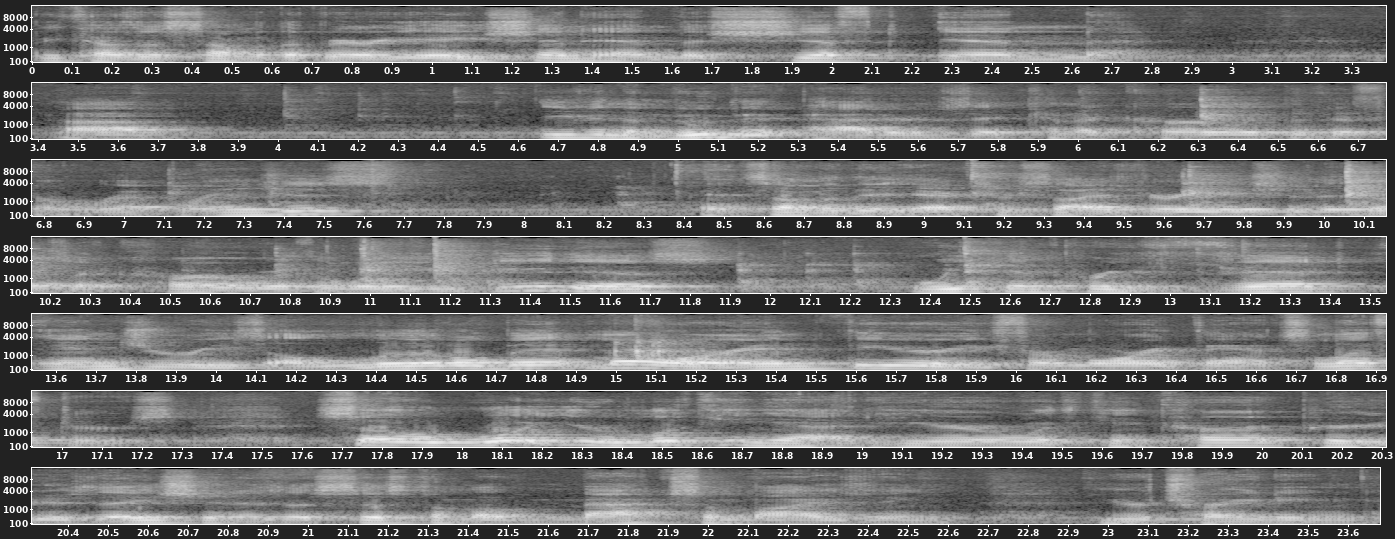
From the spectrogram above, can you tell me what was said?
because of some of the variation and the shift in uh, even the movement patterns that can occur with the different rep ranges and some of the exercise variation that does occur with the way you do this, we can prevent injuries a little bit more in theory for more advanced lifters. So what you're looking at here with concurrent periodization is a system of maximizing your training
